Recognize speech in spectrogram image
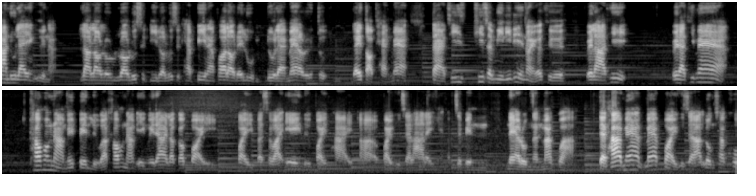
การดูแลอย่างอื่นอะ เราเราเราเรารู้สึกดีเรารู้สึกแฮปปี้นะเพราะเราได้ดูดูแลแม่เราได้ตุได้ตอบแทนแม่ แต่ที่ที่จะมีนิดหน่อยก็คือ เวลาที่เวลาที่แม่เข้าห้องน้ำไม่เป็นหรือว่าเข้าห้องน้ำเองไม่ได้ แล้วก็ปล่อยปล่อยปัสสาวะเอง หรือปล่อยถ่ายอ่าปล่อยอุจจาระอะไรอย่างเงี้ยครับจะเป็นในอารมณ์นั้นมากกว่า แต่ถ้าแม่แม่ปล่อยอุจจาระลงชักโคร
